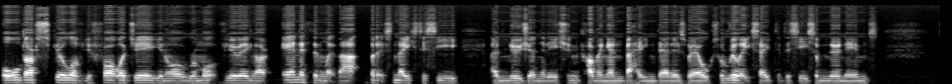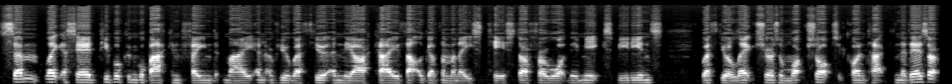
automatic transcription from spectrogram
older school of ufology, you know, remote viewing or anything like that. But it's nice to see a new generation coming in behind there as well. So really excited to see some new names. Sim, like I said, people can go back and find my interview with you in the archive. That'll give them a nice taster for what they may experience with your lectures and workshops at Contact in the Desert.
